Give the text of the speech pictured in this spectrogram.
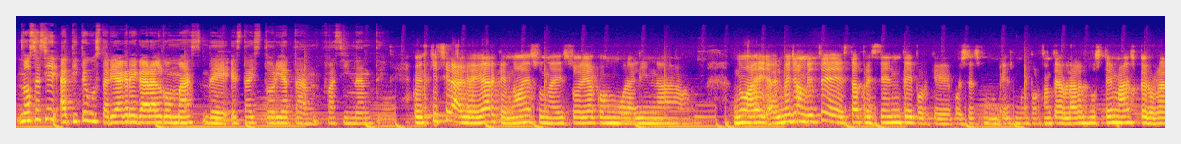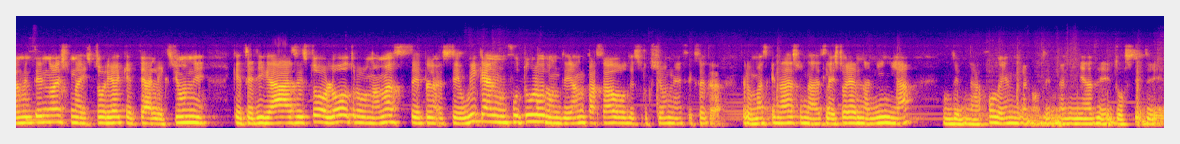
No sé si a ti te gustaría agregar algo más de esta historia tan fascinante. Pues quisiera agregar que no es una historia con moralina. No hay, el medio ambiente está presente porque pues es, es muy importante hablar de los temas, pero realmente no es una historia que te aleccione, que te diga, haz esto o lo otro, nada más se, se, ubica en un futuro donde han pasado destrucciones, etc. Pero más que nada es, una, es la historia de una niña de una joven, bueno, de una niña de, 12, de,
